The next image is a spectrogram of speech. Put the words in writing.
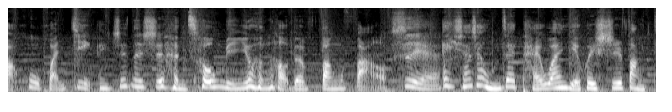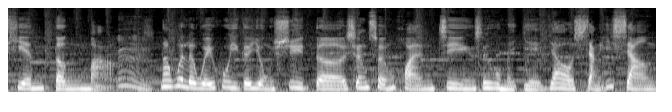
保护环境。哎，真的是很聪明又很好的方法哦。是耶。哎，想想我们在台湾也会释放天灯嘛。嗯。那为了维护一个永续的生存环境，所以我们也要想一想，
